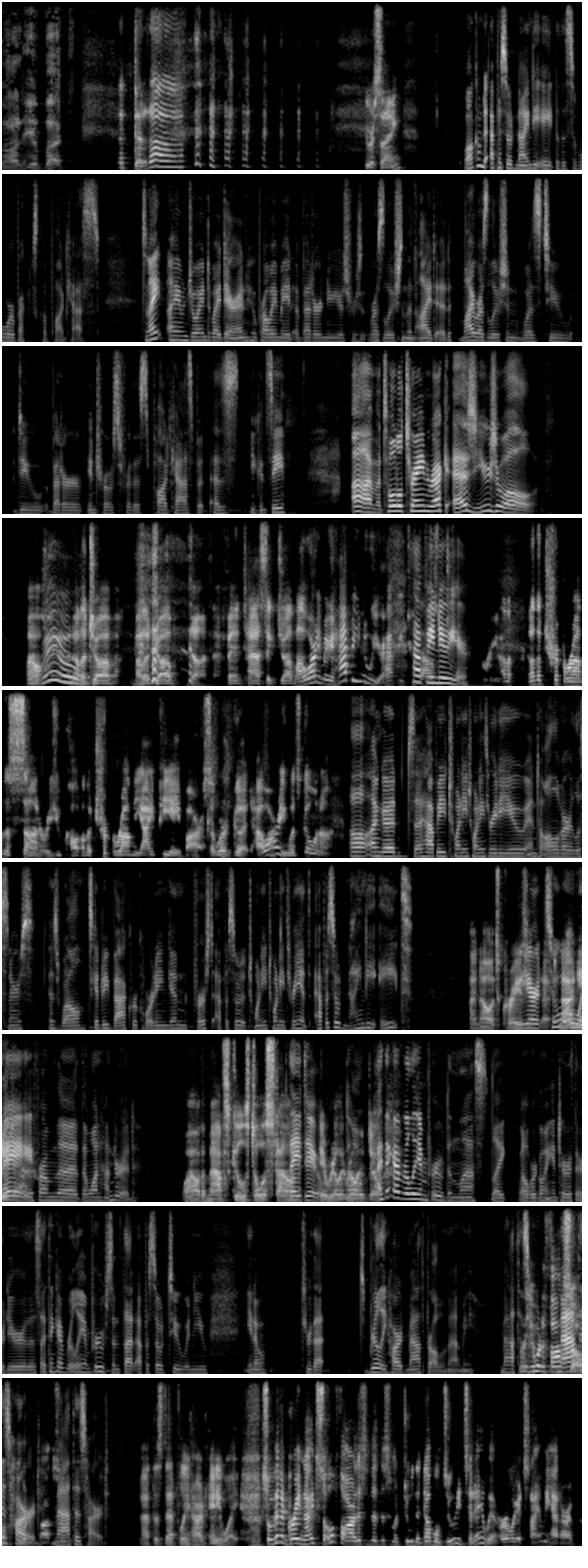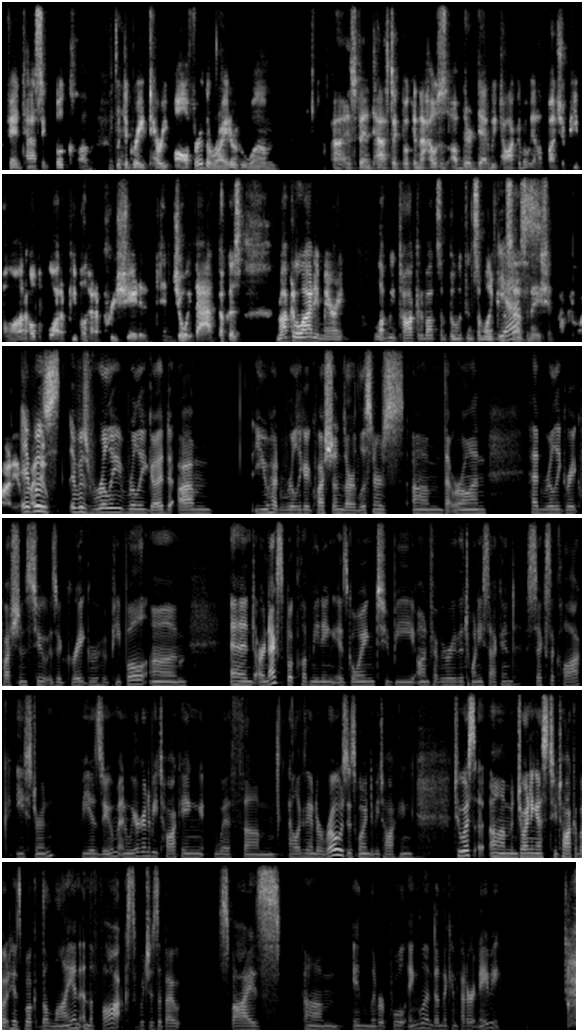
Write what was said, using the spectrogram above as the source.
Hold on to your butt. Da-da-da. you were saying? Welcome to episode 98 of the Civil War Breakfast Club podcast. Tonight, I am joined by Darren, who probably made a better New Year's res- resolution than I did. My resolution was to do better intros for this podcast, but as you can see, I'm a total train wreck as usual. Well, Woo. another job, another job done. Fantastic job. How are you, Mary? Happy New Year. Happy Happy New Year. 2023. Another, another trip around the sun, or as you call it, another trip around the IPA bar. So we're good. How are you? What's going on? Oh, I'm good. So happy 2023 to you and to all of our listeners as well. It's good to be back recording again. First episode of 2023. It's episode 98. I know it's crazy. We are two away from the the 100. Wow, the math skills still astound. They do. They really, really Oh, do. I think I've really improved in the last like well, we're going into our third year of this. I think I've really improved since that episode two when you, you know, threw that really hard math problem at me. Math Well, is you would've thought math so. is hard. thought so. Math is hard. Math is definitely hard. Anyway, so we've had a great night so far. This is this is what doing the double duty today. We earlier tonight we had our fantastic book club with the great Terry Alford, the writer who um uh, his fantastic book in the houses of their dead we talked about we had a bunch of people on i hope a lot of people are going to appreciate it and enjoy that because i'm not going to lie to you mary love me talking about some booth and some lincoln Yes. assassination not gonna lie to you, it I do. was it was really really good um you had really good questions. Our listeners um that were on had really great questions too. It was a great group of people. Um and our next book club meeting is going to be on february the 22nd 6 o'clock eastern via zoom. And we're going to be talking with um, alexander rose is going to be talking to us um, and joining us to talk about his book the lion and the fox which is about spies um, in liverpool england and the confederate navy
